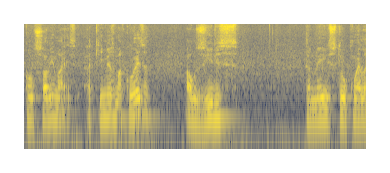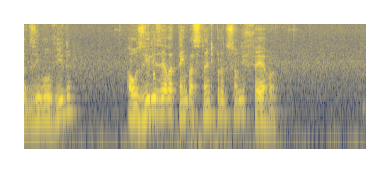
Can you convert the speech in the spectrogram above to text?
consome mais. Aqui mesma coisa, a Osiris também estou com ela desenvolvida. A Osiris ela tem bastante produção de ferro. Ó.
